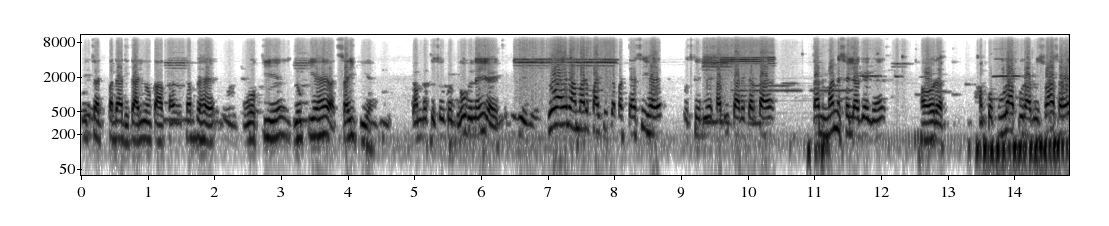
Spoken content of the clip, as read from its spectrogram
उच्च पदाधिकारियों का कर्तव्य है। वो किए जो किए हैं सही किए हैं। हम लोग किसी को ढूंढ नहीं रहे थे। जो आएगा हमारे पार्टी का प्रत्याशी है उसके लिए सभी कार्यकर्ता तन मन से लगे गए और हमको पूरा पूरा विश्वास है।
